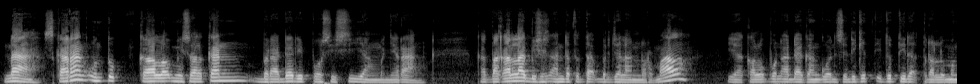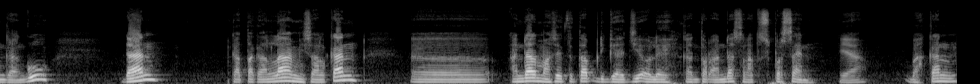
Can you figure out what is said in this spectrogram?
Nah, sekarang untuk kalau misalkan berada di posisi yang menyerang, katakanlah bisnis Anda tetap berjalan normal, ya kalaupun ada gangguan sedikit itu tidak terlalu mengganggu dan katakanlah misalkan eh, Anda masih tetap digaji oleh kantor Anda 100% ya bahkan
